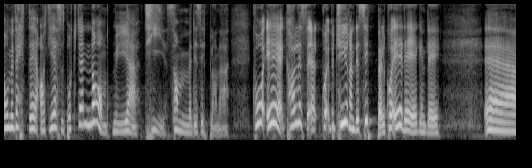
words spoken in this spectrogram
og vi vet det, at Jesus brukte enormt mye tid sammen med disiplene. Hva, er, kalles, hva betyr en disippel? Hva er det egentlig? Eh,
